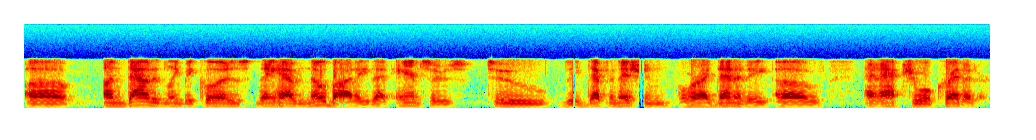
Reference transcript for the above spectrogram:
uh, undoubtedly because they have nobody that answers to the definition or identity of an actual creditor.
